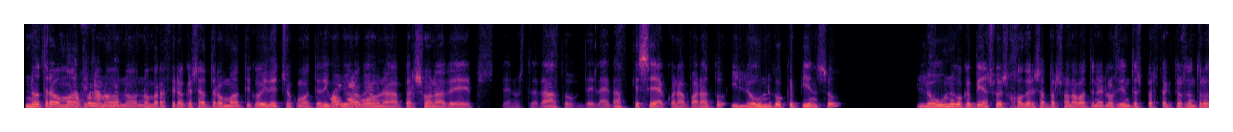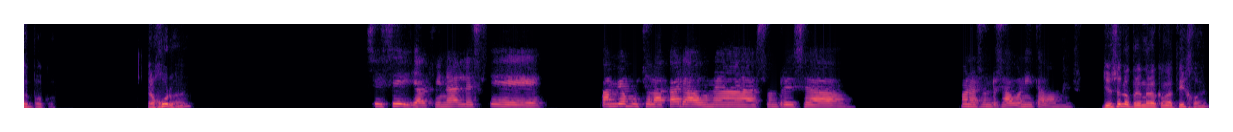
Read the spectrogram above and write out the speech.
No traumático, no, no, no, me refiero a que sea traumático y de hecho, como te digo, yo ahora veo una persona pues, de, nuestra edad o de la edad que sea con aparato y lo único que pienso, lo único que pienso es, joder, esa persona va a tener los dientes perfectos dentro de poco. Te lo juro, ¿eh? Sí, sí, y al final es que cambia mucho la cara, una sonrisa, una sonrisa bonita, vamos. Yo sé lo primero que me fijo, ¿eh?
